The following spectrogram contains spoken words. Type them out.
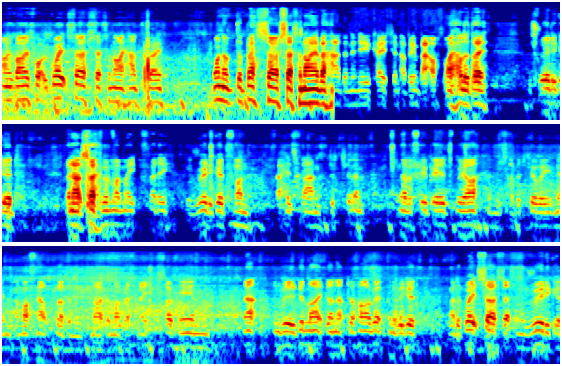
Hi guys, what a great surf session I had today. One of the best surf sessions I ever had in the UK since I've been back off my holiday. It's really good. Been out surfing with my mate Freddie. It was really good fun at his fan, just chilling. Another few beers we are and just have a chill evening. I'm off out clubbing tonight with my best mate Sophie and that. Gonna be a good night going up to Hardwick, gonna be good. I had a great surf session, really good.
